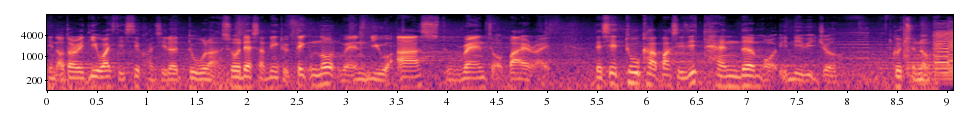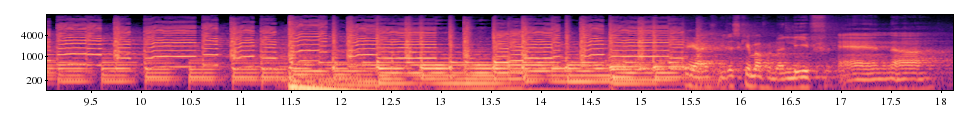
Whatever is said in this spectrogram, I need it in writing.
in authority wise they still consider two lah. so that's something to take note when you ask to rent or buy right? They say two car parks is it tandem or individual? Good to know. Okay guys we just came out from the lift and uh,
